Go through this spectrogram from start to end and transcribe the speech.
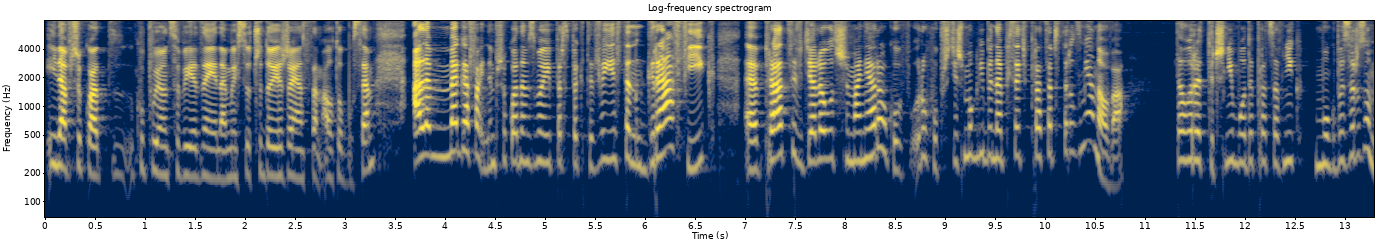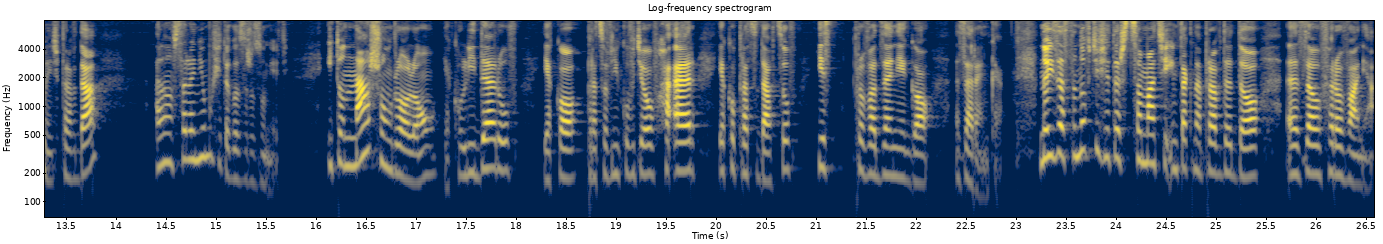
i na przykład kupując sobie jedzenie na miejscu, czy dojeżdżając tam autobusem. Ale mega fajnym przykładem z mojej perspektywy jest ten grafik e, pracy w dziale utrzymania ruchu. ruchu. Przecież mogliby napisać praca czterozmianowa. Teoretycznie młody pracownik mógłby zrozumieć, prawda? Ale on wcale nie musi tego zrozumieć. I to naszą rolą, jako liderów, jako pracowników działów HR, jako pracodawców, jest prowadzenie go za rękę. No i zastanówcie się też, co macie im tak naprawdę do e, zaoferowania.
